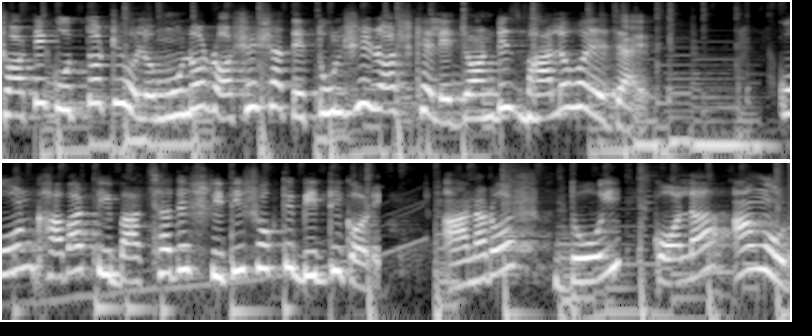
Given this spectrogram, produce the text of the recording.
সঠিক উত্তরটি হলো মূলোর রসের সাথে তুলসীর রস খেলে জন্ডিস ভালো হয়ে যায়। কোন খাবারটি বাচ্চাদের স্মৃতিশক্তি বৃদ্ধি করে? আনারস, দই, কলা, আঙুর।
